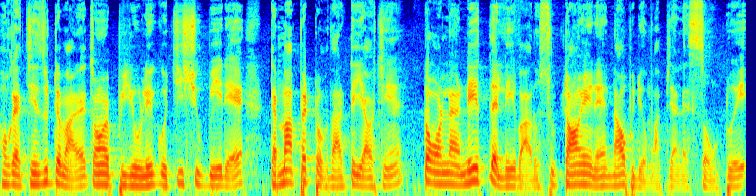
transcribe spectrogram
ဟုတ်ကဲ့ကျေးဇူးတင်ပါတယ်ကျွန်တော်ဗီဒီယိုလေးကိုကြည့်ရှုပေးတယ်ဓမ္မဘက်တော်သားတယောက်ချင်းတော်လန်နေသက်လေးပါလို့ဆူတောင်းရင်းနဲ့နောက်ဗီဒီယိုမှာပြန်လဲဆုံတွေ့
